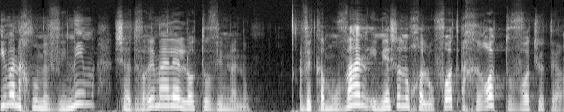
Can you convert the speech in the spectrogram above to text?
אם אנחנו מבינים שהדברים האלה לא טובים לנו. וכמובן, אם יש לנו חלופות אחרות טובות יותר.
